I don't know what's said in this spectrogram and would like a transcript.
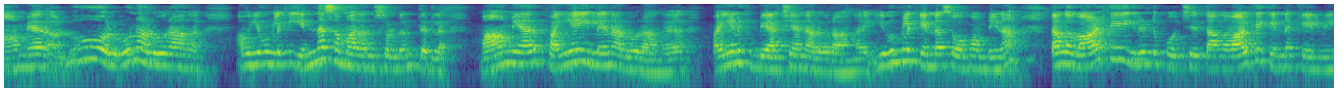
மாமியார் அழுவோ அழுவோன்னு அழுகுறாங்க அவங்க இவங்களுக்கு என்ன சமாதானம் சொல்கிறதுன்னு தெரியல. மாமியார் பையன் இல்லைன்னு அழுகுறாங்க பையனுக்கு இப்படி ஆச்சியான்னு அழுவுறாங்க இவங்களுக்கு என்ன சோகம் அப்படின்னா தாங்க வாழ்க்கையே இருண்டு போச்சு. தாங்க வாழ்க்கைக்கு என்ன கேள்வி?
